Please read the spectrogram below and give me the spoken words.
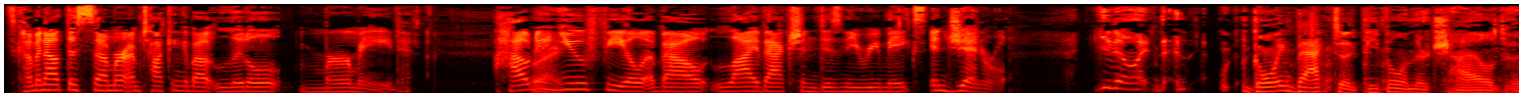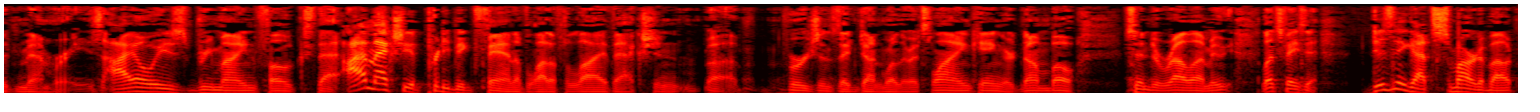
It's coming out this summer. I'm talking about Little Mermaid. How do Right. you feel about live action Disney remakes in general? You know, going back to people and their childhood memories, I always remind folks that I'm actually a pretty big fan of a lot of the live action uh, versions they've done, whether it's Lion King or Dumbo, Cinderella. I mean, let's face it, Disney got smart about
